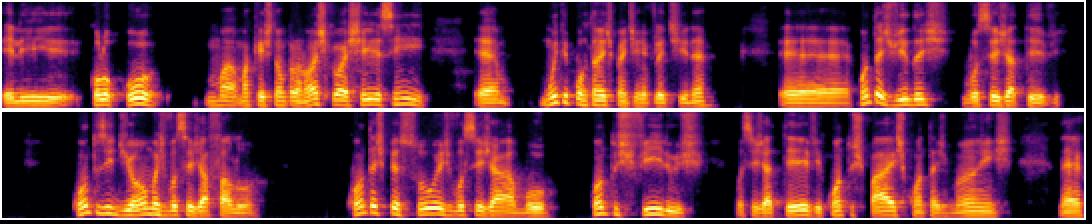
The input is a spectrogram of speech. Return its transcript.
ele colocou uma, uma questão para nós que eu achei assim é, muito importante para a gente refletir, né? É, quantas vidas você já teve? Quantos idiomas você já falou? Quantas pessoas você já amou? Quantos filhos você já teve? Quantos pais? Quantas mães? Né?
